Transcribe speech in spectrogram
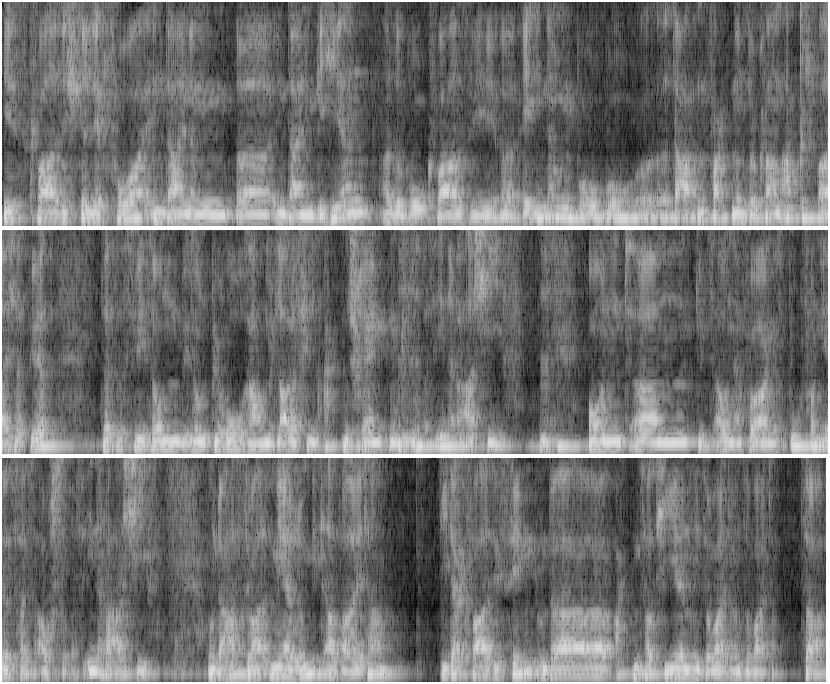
ist quasi, stell dir vor, in deinem, äh, in deinem Gehirn, also wo quasi äh, Erinnerungen, wo, wo äh, Daten, Fakten und so Kram abgespeichert wird, das ist wie so ein, wie so ein Büroraum mit lauter vielen Aktenschränken, mhm. so das innere Archiv. Mhm. Und ähm, gibt es auch ein hervorragendes Buch von ihr, das heißt auch so, das innere Archiv. Und da hast du halt mehrere Mitarbeiter, die da quasi sind und da Akten sortieren und so weiter und so weiter. So,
